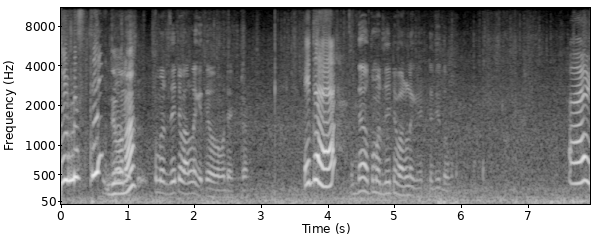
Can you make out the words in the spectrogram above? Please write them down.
ওই মিষ্টি? দেবো না? তোমার যেটা ভালো লাগে দাও আমার একটা। এটা? দাও তোমার যেটা ভালো লাগে একটা দিয়ে দাও। এই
